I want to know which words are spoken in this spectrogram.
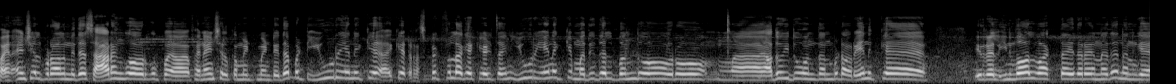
ಫೈನಾನ್ಷಿಯಲ್ ಪ್ರಾಬ್ಲಮ್ ಇದೆ. ಸಾರಂಗು ಅವ್ರಿಗೂ ಫೈನಾನ್ಷಿಯಲ್ ಕಮಿಟ್ಮೆಂಟ್ ಇದೆ. ಬಟ್ ಇವ್ರು ಏನಕ್ಕೆ ಯಾಕೆ ರೆಸ್ಪೆಕ್ಟ್ಫುಲ್ ಆಗಿ ಕೇಳ್ತಾ ಇದ್ದೀನಿ. ಇವ್ರು ಏನಕ್ಕೆ ಮಧ್ಯದಲ್ಲಿ ಬಂದು ಅವರು ಅದು ಇದು ಅಂತ ಅಂದ್ಬಿಟ್ಟು ಅವ್ರು ಏನಕ್ಕೆ ಇದರಲ್ಲಿ ಇನ್ವಾಲ್ವ್ ಆಗ್ತಾ ಇದ್ದಾರೆ ಅನ್ನೋದೇ ನನಗೆ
